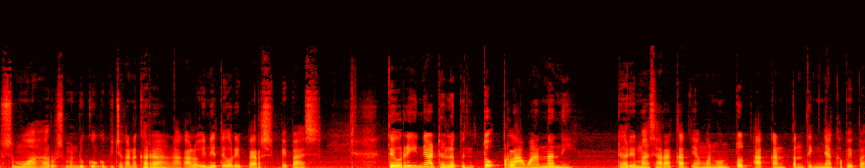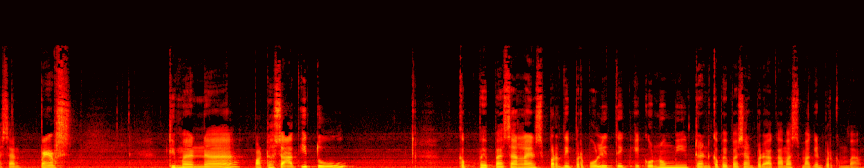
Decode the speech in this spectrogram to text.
semua harus mendukung kebijakan negara. Nah, kalau ini teori pers bebas. Teori ini adalah bentuk perlawanan nih dari masyarakat yang menuntut akan pentingnya kebebasan pers di mana pada saat itu kebebasan lain seperti berpolitik, ekonomi, dan kebebasan beragama semakin berkembang.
